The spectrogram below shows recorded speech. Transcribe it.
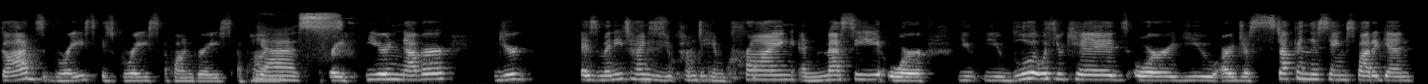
god's grace is grace upon grace upon yes. grace. You're never you're as many times as you come to him crying and messy or you you blew it with your kids or you are just stuck in the same spot again.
